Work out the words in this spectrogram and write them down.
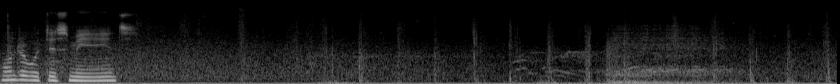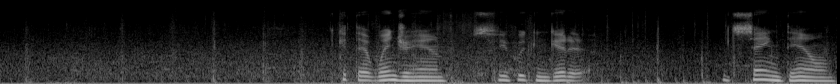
Wonder what this means. Get that hand. See if we can get it. It's saying down.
